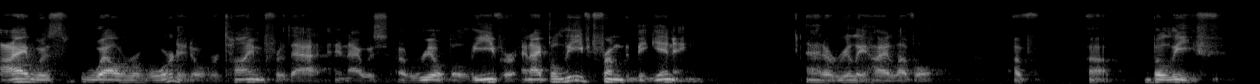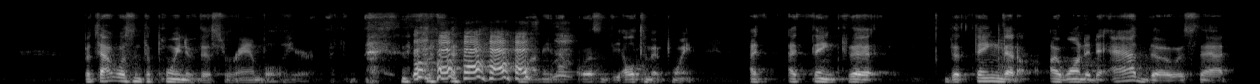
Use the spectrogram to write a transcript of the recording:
I was well rewarded over time for that. And I was a real believer. And I believed from the beginning at a really high level of uh, belief. But that wasn't the point of this ramble here. I mean, that wasn't the ultimate point. I, I think that the thing that I wanted to add, though, is that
